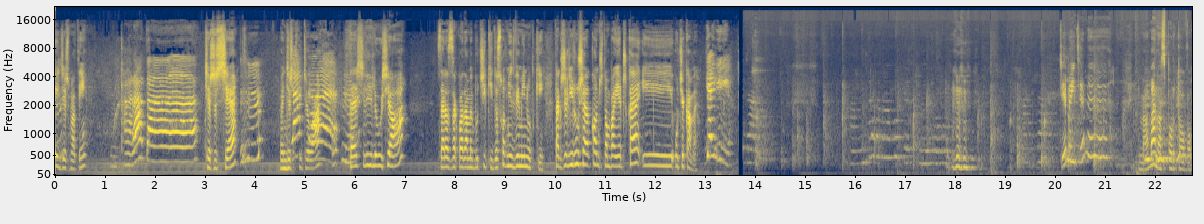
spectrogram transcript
Idziesz, Mati? Karata! Cieszysz się? Będziesz ćwiczyła? Też Lilusia? Zaraz zakładamy buciki, dosłownie dwie minutki. Także Lilusia kończ tą bajeczkę i uciekamy. Jej! Idziemy, idziemy. I mama na sportowo.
